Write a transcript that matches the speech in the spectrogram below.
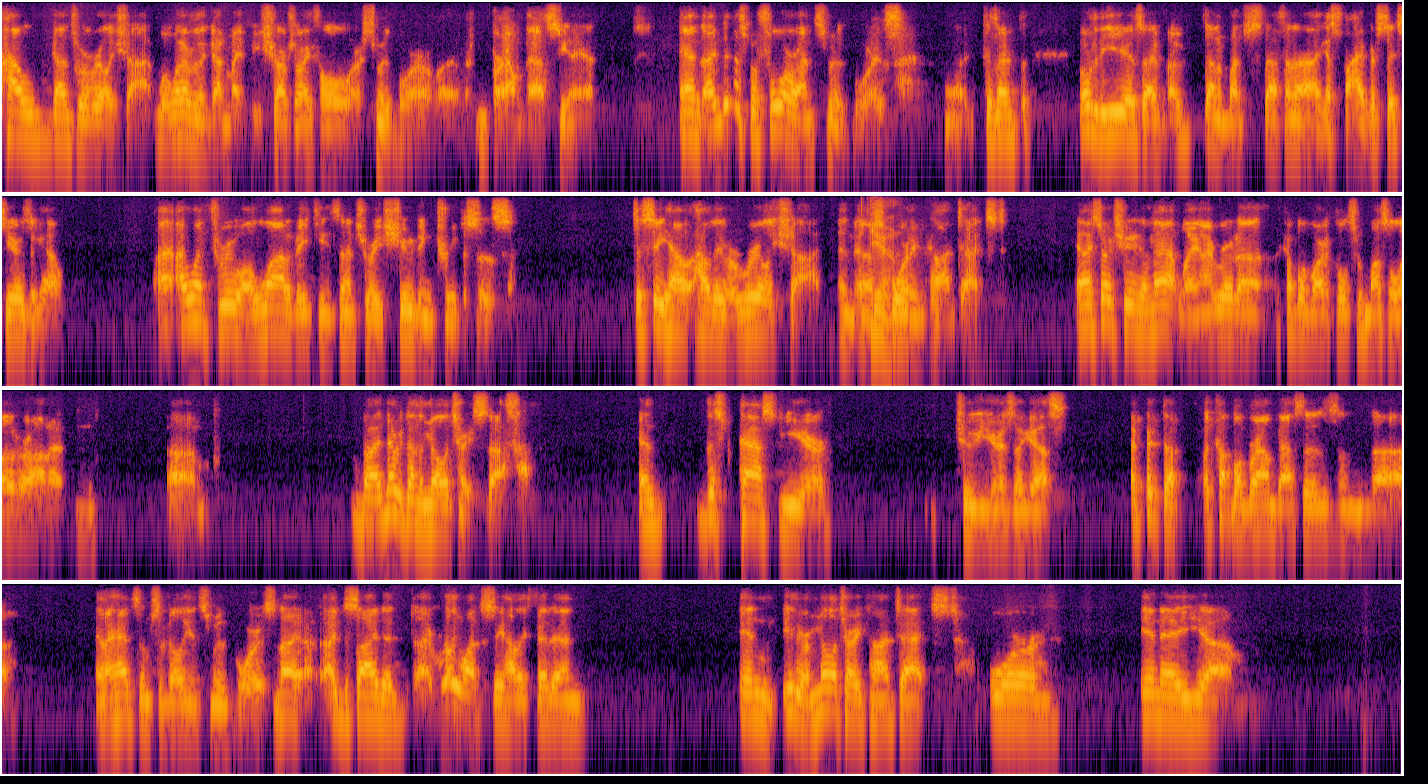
how guns were really shot, well, whatever the gun might be, Sharps rifle or smoothbore or whatever, Brown Bess, you know. And I did this before on smoothbores because I've over the years, I've, I've done a bunch of stuff. And I guess five or six years ago, I, I went through a lot of 18th century shooting treatises to see how, how they were really shot in, in a yeah. sporting context. And I started shooting them that way. And I wrote a, a couple of articles for Muzzleloader on it. And, um, but I'd never done the military stuff. And this past year, two years, I guess, I picked up a couple of brown besses and uh, and I had some civilian smooth bores, and I I decided I really wanted to see how they fit in in either a military context or in a um,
